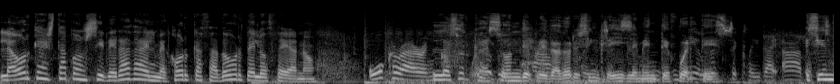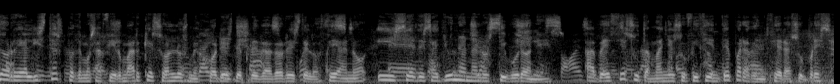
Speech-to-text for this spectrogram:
la orca está considerada el mejor cazador del océano. Las orcas son depredadores increíblemente fuertes. Siendo realistas, podemos afirmar que son los mejores depredadores del océano y se desayunan a los tiburones. A veces su tamaño es suficiente para vencer a su presa.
